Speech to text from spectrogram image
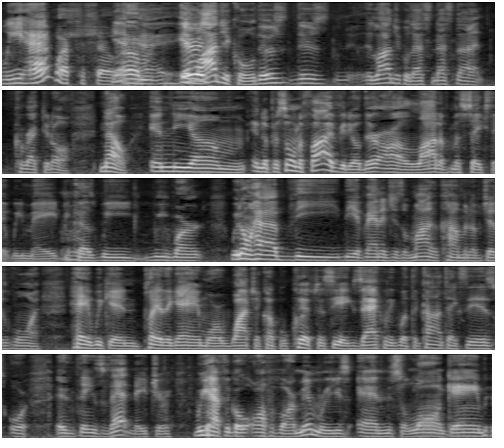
we have watched the show. Yeah, um, uh, there's- illogical. There's there's illogical. That's that's not correct at all. Now in the um in the Persona Five video, there are a lot of mistakes that we made Mm-hmm. because we we weren't we don't have the the advantages of manga comment of just going, hey, we can play the game or watch a couple clips and see exactly what the context is or and things of that nature. We have to go off of our memories, and it's a long game.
